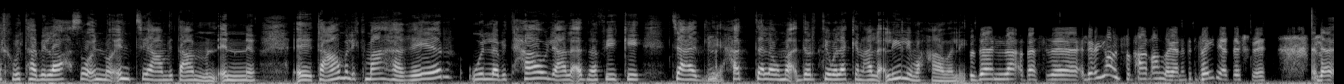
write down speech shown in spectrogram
اخوتها بيلاحظوا إنه أنت عم بتعامل إن إيه، تعاملك معها غير ولا بتحاولي على قد ما فيكي تعدلي حتى لو ما قدرتي ولكن على قليله محاولة سوزان لا بس آه، العيون سبحان الله يعني بتبيني قديش لا،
